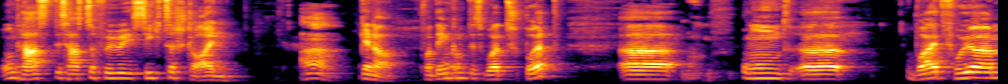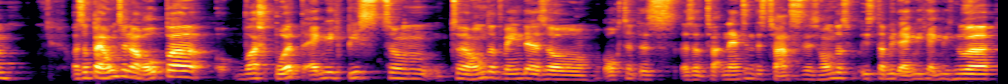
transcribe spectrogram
und heißt, das heißt so viel wie sich zerstreuen. Ah. Genau. Von dem kommt das Wort Sport. Äh, und äh, war halt früher, also bei uns in Europa war Sport eigentlich bis zum, zur Jahrhundertwende, also 18. also 19. bis 20. Jahrhundert, ist damit eigentlich eigentlich nur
